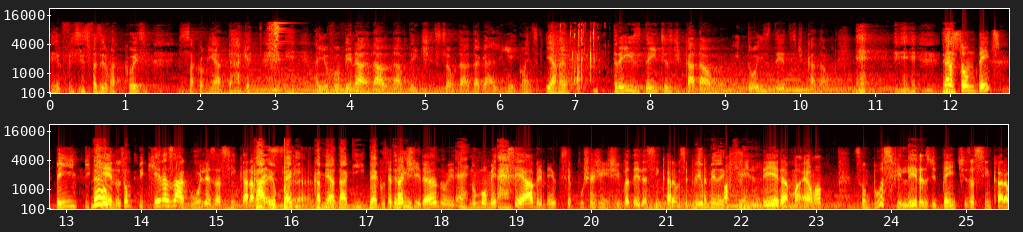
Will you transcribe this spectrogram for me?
Eu preciso fazer uma coisa. Saco a minha adaga. Aí eu vou bem na, na, na dentição da, da galinha e começo. E arranco três dentes de cada um e dois dedos de cada um. Cara, são dentes bem pequenos. São pequenas agulhas assim, cara. Cara, mas, eu pego é, com a minha adaguinha, pego Você tá três. tirando e É, no momento que você abre, meio que você puxa a gengiva dele assim, cara, você Meio percebe que é uma fileira, uma- é uma são duas fileiras de dentes assim, cara.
